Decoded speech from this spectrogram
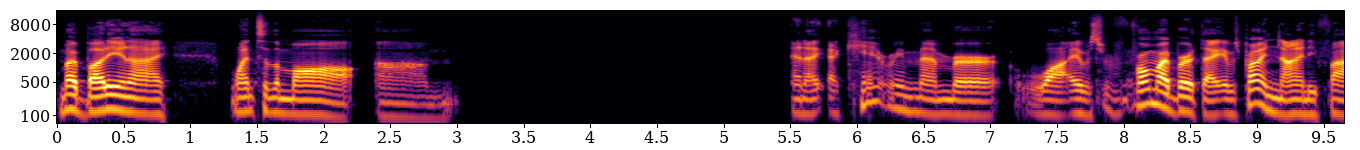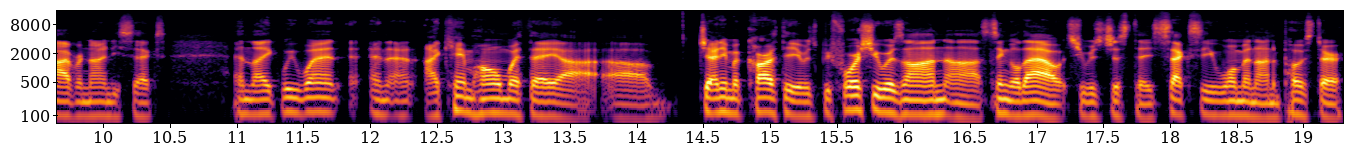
my buddy and I went to the mall. Um, and I, I can't remember why it was for my birthday. It was probably 95 or 96. And like we went and, and I came home with a, uh, uh, Jenny McCarthy. It was before she was on uh, Singled Out. She was just a sexy woman on a poster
